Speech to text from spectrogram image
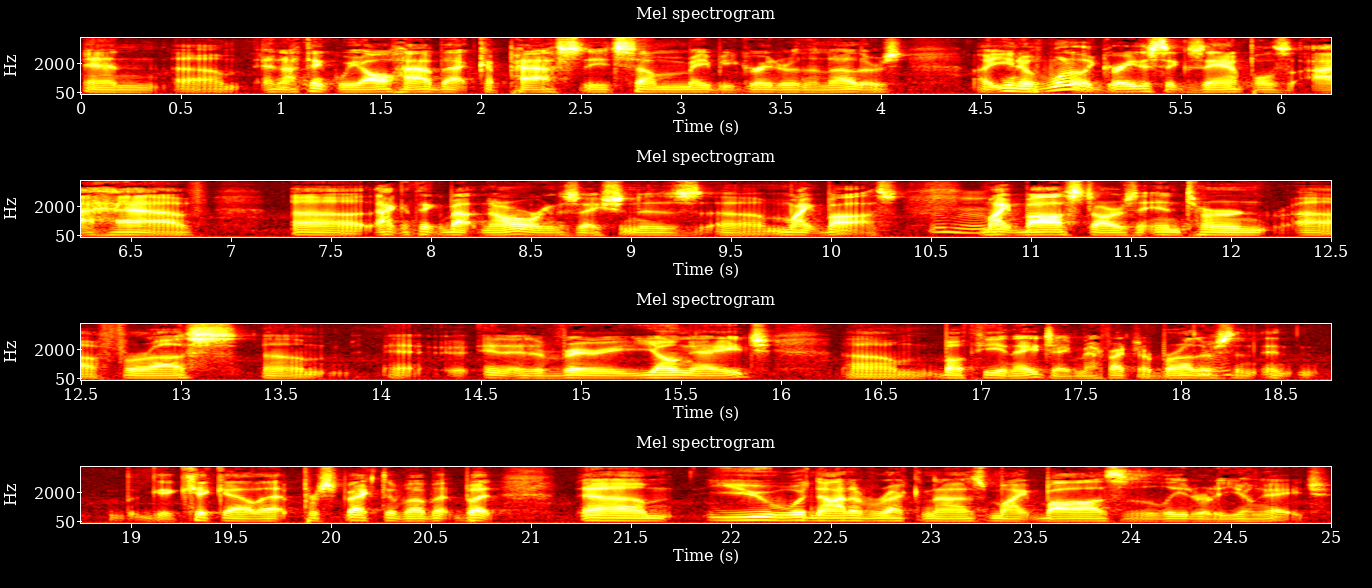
And um, and I think we all have that capacity. Some may be greater than others. Uh, you know, one of the greatest examples I have. Uh, I can think about in our organization is uh, Mike Boss. Mm-hmm. Mike Boss started as an intern uh, for us um, at, at, a very young age, um, both he and AJ, matter of fact, are brothers, mm-hmm. and, and, get a kick out of that perspective of it. But um, you would not have recognized Mike Boss as a leader at a young age.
